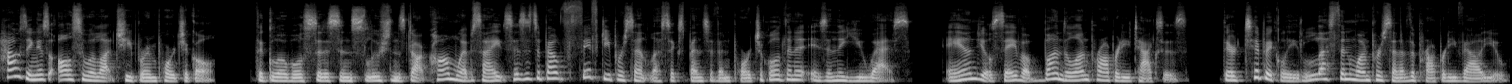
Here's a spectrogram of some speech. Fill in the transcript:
Housing is also a lot cheaper in Portugal. The globalcitizensolutions.com website says it's about 50% less expensive in Portugal than it is in the US. And you'll save a bundle on property taxes. They're typically less than 1% of the property value.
